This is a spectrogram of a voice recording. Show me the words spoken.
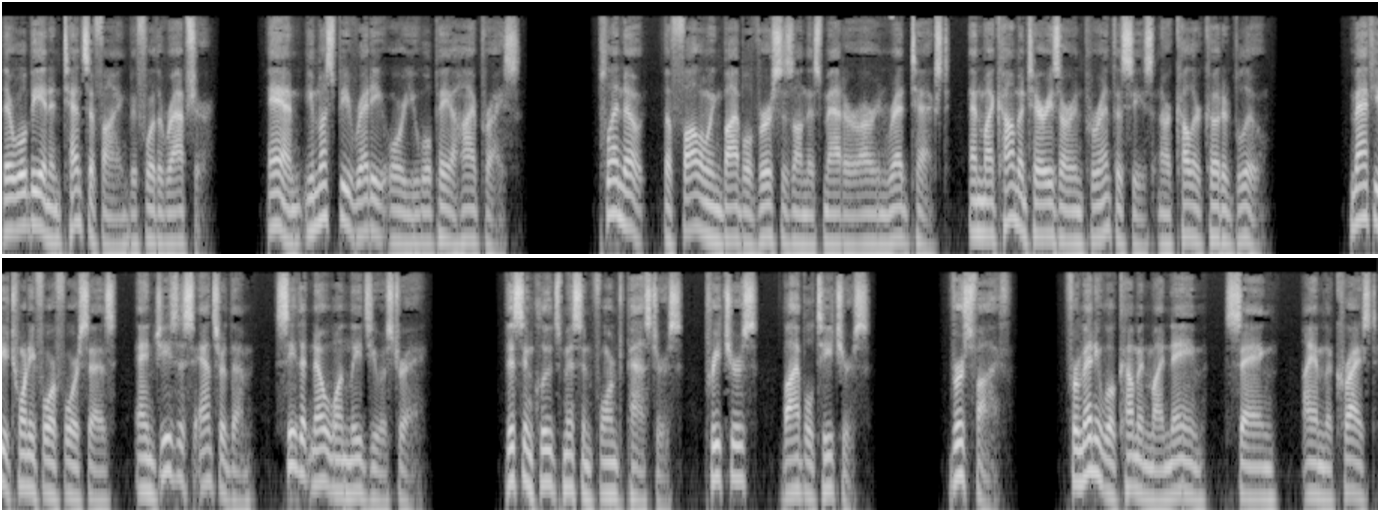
there will be an intensifying before the rapture. And you must be ready or you will pay a high price. Please note, the following Bible verses on this matter are in red text, and my commentaries are in parentheses and are color coded blue. Matthew 24 4 says, And Jesus answered them, See that no one leads you astray. This includes misinformed pastors, preachers, Bible teachers. Verse 5. For many will come in my name, saying, I am the Christ,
